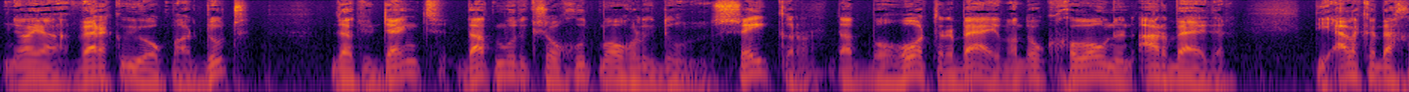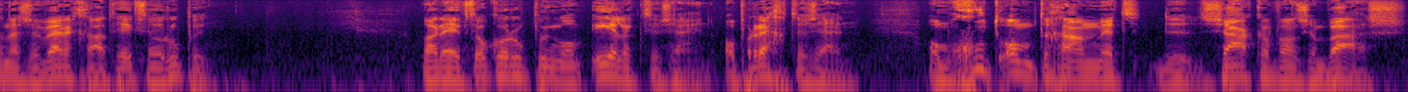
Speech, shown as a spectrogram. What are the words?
nou ja, werk u ook maar doet, dat u denkt, dat moet ik zo goed mogelijk doen. Zeker, dat behoort erbij. Want ook gewoon een arbeider die elke dag naar zijn werk gaat, heeft een roeping. Maar hij heeft ook een roeping om eerlijk te zijn, oprecht te zijn. Om goed om te gaan met de zaken van zijn baas.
